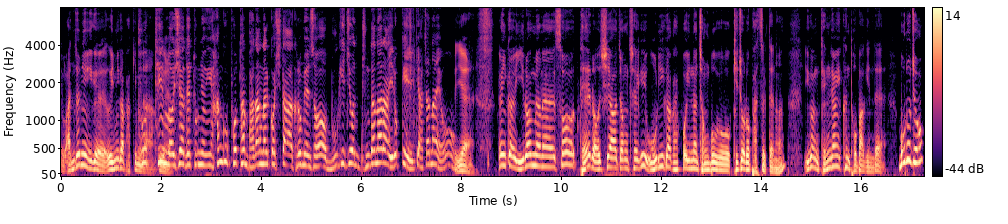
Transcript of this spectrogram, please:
완전히 이게 의미가 바뀝니다. 푸틴 예. 러시아 대통령이 한국 포탄 바닥 날 것이다. 그러면서 무기 지원 중단하라 이렇게 얘기하잖아요. 예. 그러니까 이런 면에서 대러시아 정책이 우리가 갖고 있는 정부 기조로 봤을 때는 이건 굉장히 큰 도박인데 모르죠.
